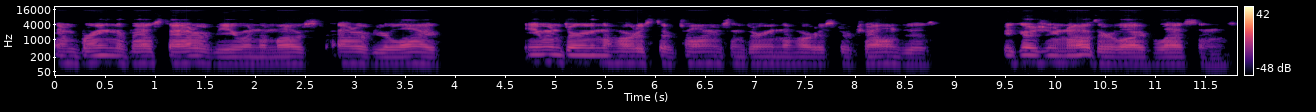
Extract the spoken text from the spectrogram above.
and bring the best out of you and the most out of your life, even during the hardest of times and during the hardest of challenges, because you know they're life lessons.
